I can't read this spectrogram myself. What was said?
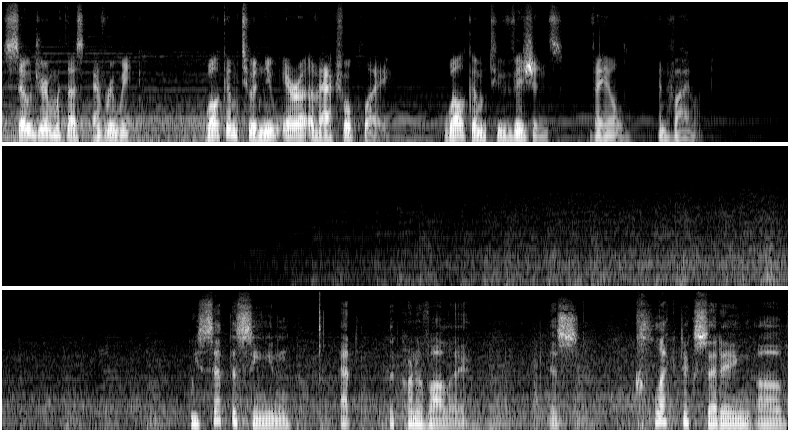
sojourn with us every week. Welcome to a new era of actual play. Welcome to Visions Veiled and Violent. we set the scene at the Carnivalle, this eclectic setting of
